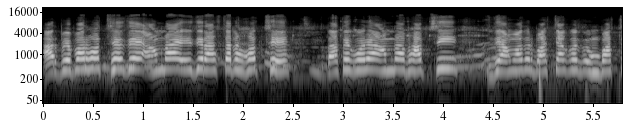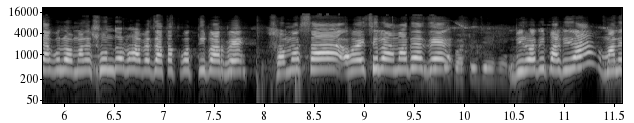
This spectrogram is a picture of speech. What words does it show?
আর ব্যাপার হচ্ছে যে আমরা এই যে রাস্তাটা হচ্ছে, তাতে করে আমরা ভাবছি যে আমাদের বাচ্চা বাচ্চাগুলো মানে সুন্দরভাবে যাতায়াত করতে পারবে। সমস্যা হয়েছিল আমাদের যে বিরোধী পার্টিরা মানে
